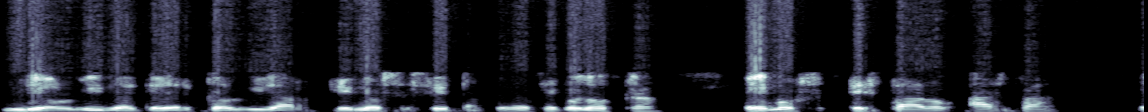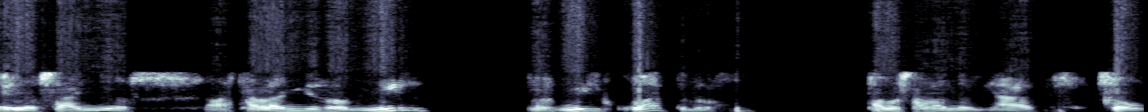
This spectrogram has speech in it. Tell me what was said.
de olvido, de tener que olvidar, que no se sepa, que no se conozca, hemos estado hasta en los años, hasta el año 2000, 2004. Estamos hablando ya, son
